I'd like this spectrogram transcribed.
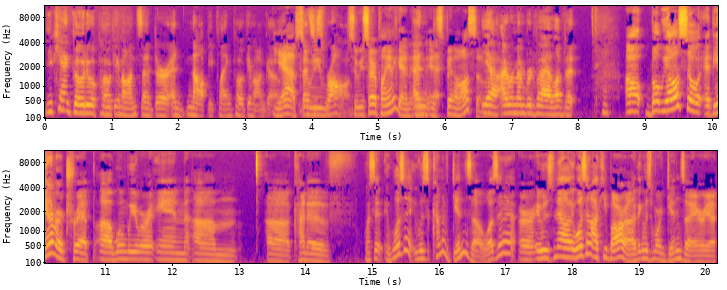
you can't go to a Pokemon Center and not be playing Pokemon Go. Yeah. So that's we wrong. So we started playing again, and, And- it's been awesome. yeah, I remembered why I loved it. Uh, but we also, at the end of our trip, uh, when we were in um, uh, kind of. Was it? It wasn't. It was kind of Ginza, wasn't it? Or it was no. It wasn't Akihabara. I think it was more Ginza area.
